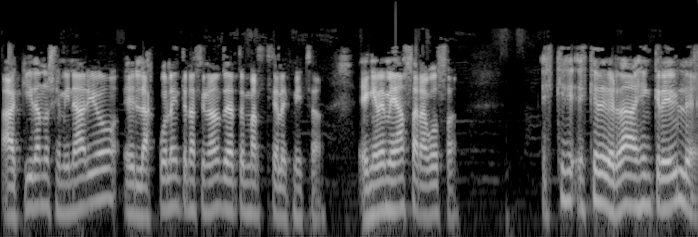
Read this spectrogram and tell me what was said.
aquí dando seminario en la Escuela Internacional de Artes Marciales Mixtas, en MMA Zaragoza. Es que, es que de verdad es increíble,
